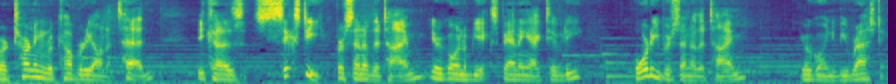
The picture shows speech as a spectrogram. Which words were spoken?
we're turning recovery on its head because 60% of the time you're going to be expanding activity, 40% of the time you're going to be resting,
